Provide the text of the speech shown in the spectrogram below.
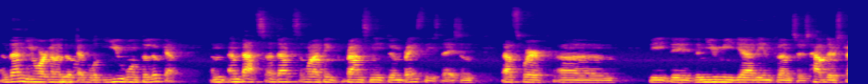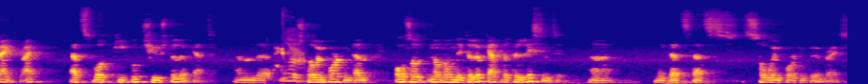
and then you are going to look at what you want to look at, and and that's that's what I think brands need to embrace these days, and that's where. Um, the, the, the new media, the influencers have their strength, right? That's what people choose to look at. And uh, yeah. it's so important. And also not only to look at, but to listen to. Uh, I think that's, that's so important to embrace.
